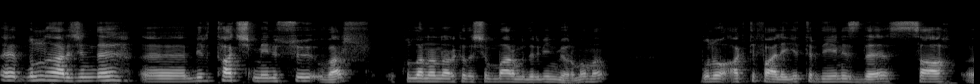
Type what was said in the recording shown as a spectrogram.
Evet, bunun haricinde e, bir touch menüsü var. Kullanan arkadaşım var mıdır bilmiyorum ama bunu aktif hale getirdiğinizde sağ e,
